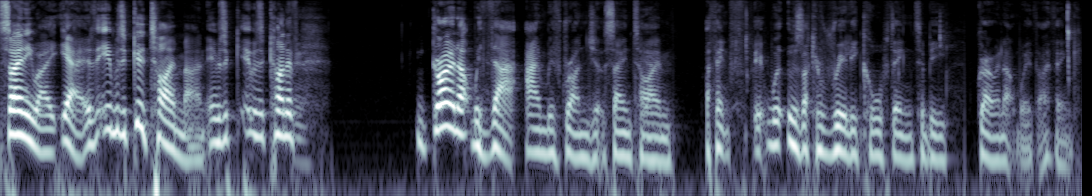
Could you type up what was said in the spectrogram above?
so anyway, yeah, it, it, was a good time, man. It was a, it was a kind of growing up with that and with grunge at the same time. I think it, w- it was like a really cool thing to be growing up with. I think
